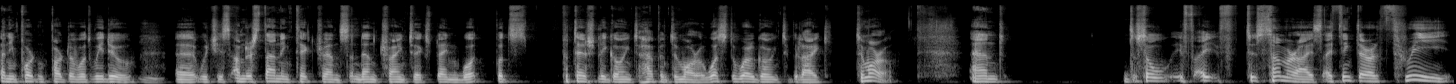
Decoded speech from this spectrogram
an important part of what we do, mm. uh, which is understanding tech trends and then trying to explain what what's potentially going to happen tomorrow? What's the world going to be like tomorrow? And so, if, I, if to summarize, I think there are three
